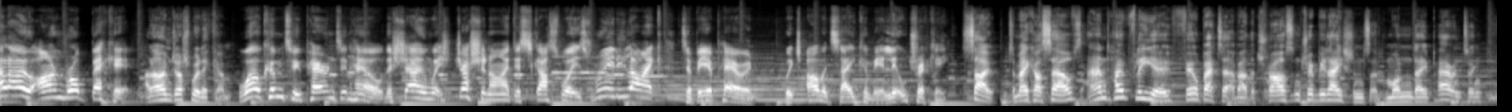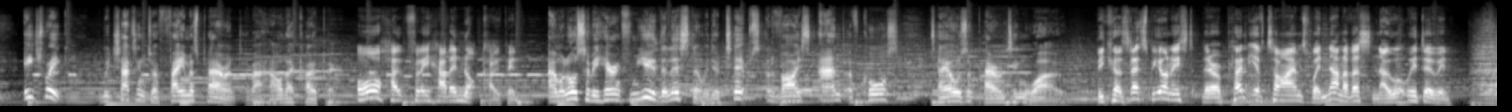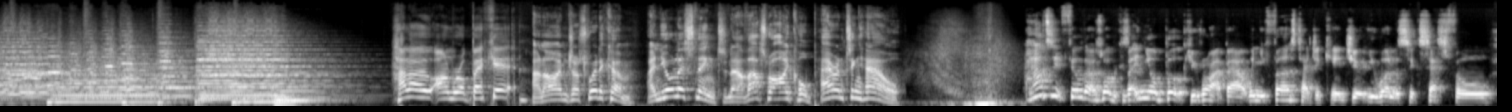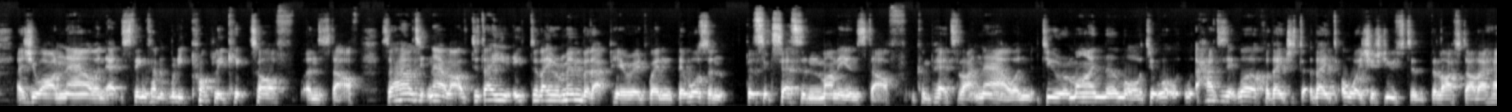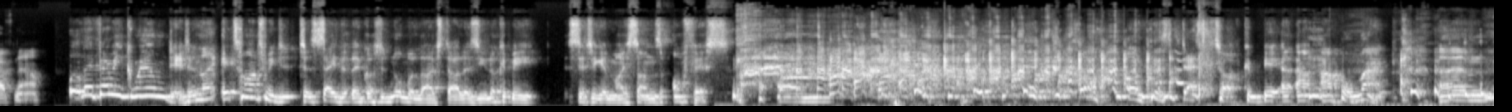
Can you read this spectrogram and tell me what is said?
Hello, I'm Rob Beckett. And I'm Josh Widdicombe. Welcome to Parenting Hell, the show in which Josh and I discuss what it's really like to be a parent, which I would say can be a little tricky. So, to make ourselves and hopefully you feel better about the trials and tribulations of modern day parenting, each week we'll be chatting to a famous parent about how they're coping. Or hopefully how they're not coping. And we'll also be hearing from you, the listener, with your tips, advice, and of course, tales of parenting woe. Because let's be honest, there are plenty of times when none of us know what we're doing. Hello, I'm Rob Beckett. And I'm Josh Widdicombe. And you're listening to Now That's What I Call Parenting Hell. How does it feel though as well? Because in your book, you write about when you first had your kids, you, you weren't as successful as you are now, and things hadn't really properly kicked off and stuff. So how is it now? Like, do they do they remember that period when there wasn't the success and money and stuff compared to like now? And do you remind them, or do, how does it work? Or they just are they always just used to the lifestyle they have now? Well, they're very grounded, and like, it's hard for me to, to say that they've got a normal lifestyle as you look at me sitting in my son's office. Um, on his desktop computer, uh, Apple Mac. Um,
